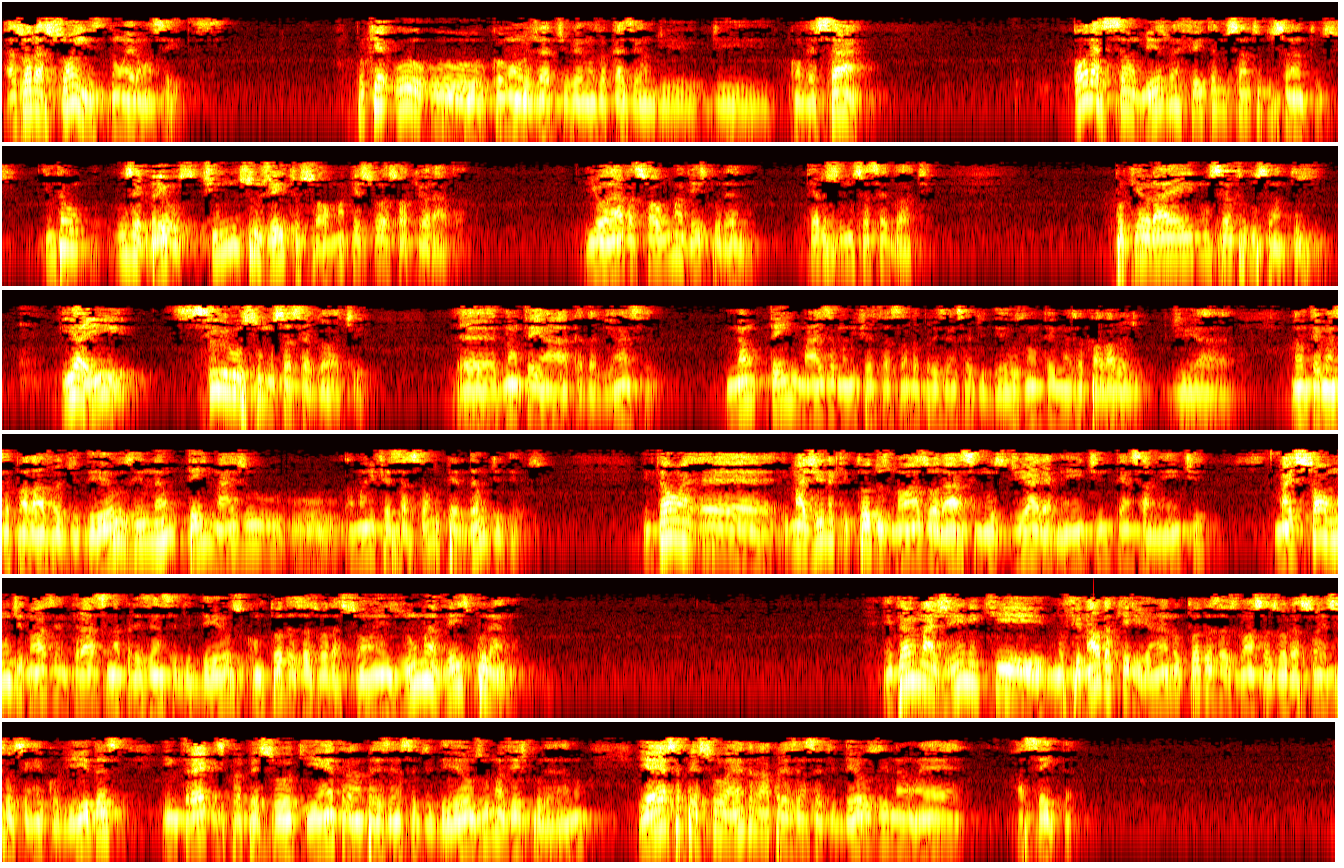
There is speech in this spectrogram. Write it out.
as orações não eram aceitas. Porque, o, o, como já tivemos ocasião de, de conversar, oração mesmo é feita no Santo dos Santos. Então, os hebreus tinham um sujeito só, uma pessoa só que orava. E orava só uma vez por ano, que era o sumo sacerdote. Porque orar é no Santo dos Santos. E aí, se o sumo sacerdote é, não tem a arca da aliança, não tem mais a manifestação da presença de Deus, não tem mais a palavra de, de a, não tem mais a palavra de Deus e não tem mais o, o, a manifestação do perdão de Deus. Então, é, é, imagina que todos nós orássemos diariamente, intensamente, mas só um de nós entrasse na presença de Deus com todas as orações, uma vez por ano. Então imagine que no final daquele ano todas as nossas orações fossem recolhidas entregues para a pessoa que entra na presença de Deus uma vez por ano, e aí essa pessoa entra na presença de Deus e não é aceita.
